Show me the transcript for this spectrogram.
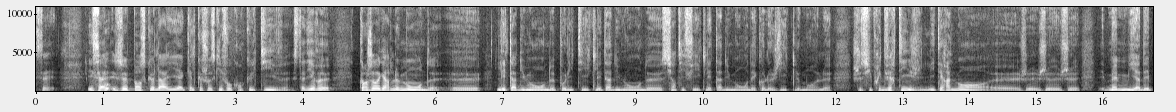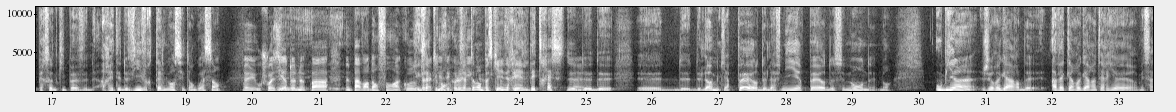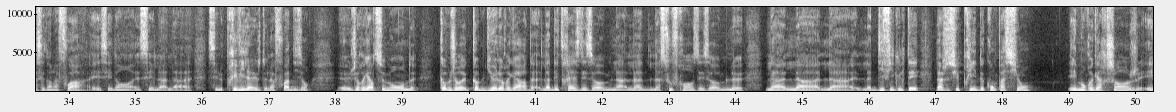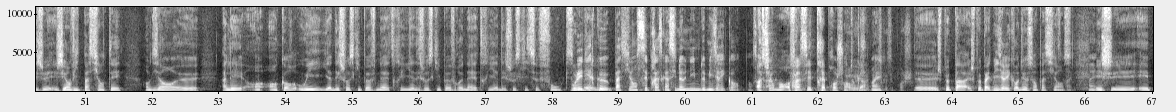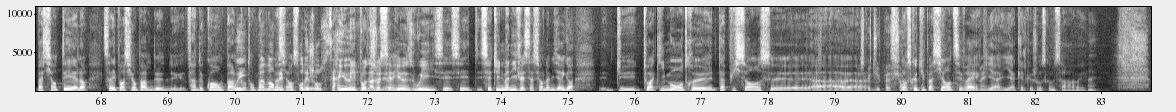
et, ça, bon. je pense que là, il y a quelque chose qu'il faut qu'on cultive. C'est-à-dire, euh, quand je regarde le monde, euh, l'état du monde politique, l'état du monde scientifique, l'état du monde écologique, le monde, le, je suis pris de vertige, littéralement. Euh, je, je, je, même il y a des personnes qui peuvent arrêter de vivre tellement c'est angoissant. Oui, ou choisir de ne pas, de ne pas avoir d'enfants à cause exactement, de la crise écologique. Exactement, parce qu'il y a une réelle détresse de, de, de, de l'homme qui a peur de l'avenir, peur de ce monde. Bon. Ou bien je regarde avec un regard intérieur, mais ça c'est dans la foi, et c'est le privilège de la foi, disons. Euh, je regarde ce monde comme, Dieu le regarde, la détresse des hommes, la, souffrance des hommes, la, difficulté. Là, je suis pris de compassion et mon regard change et j'ai envie de patienter en me disant euh, Allez, encore, oui, il y a des choses qui peuvent naître, il y a des choses qui peuvent renaître, il y a des choses qui se font. Vous voulez dire que patience, c'est presque un synonyme de miséricorde Ah, sûrement. Enfin, ah c'est très proche en ah tout cas. Je ne euh, peux, pas, je peux pas être miséricordieux sans patience. Et, patienter, alors, ça dépend si on parle de, de, de quoi on parle quand on parle de patience. Mais pour des choses sérieuses. Mais pour des choses sérieuses, oui, c'est une manifestation de la miséricorde. Tu, toi qui montres euh, ta puissance euh, lorsque, tu patientes. lorsque tu patientes, c'est vrai qu'il y, y, a quelque chose comme ça. Oui.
